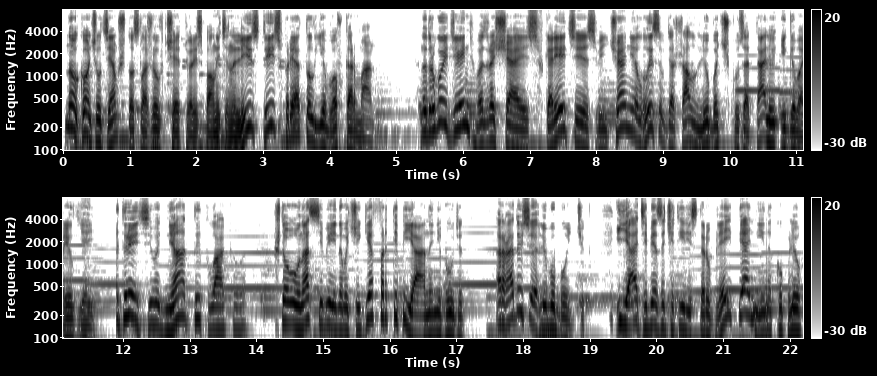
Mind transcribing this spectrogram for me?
но кончил тем, что сложил в четверо исполнительный лист и спрятал его в карман. На другой день, возвращаясь в карете с венчания, Лысов держал Любочку за талию и говорил ей «Третьего дня ты плакала, что у нас в семейном очаге фортепиано не будет. Радуйся, Любубунчик, я тебе за 400 рублей пианино куплю.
